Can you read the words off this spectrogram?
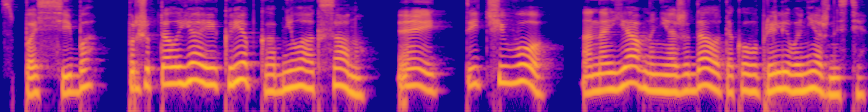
«Спасибо», – прошептала я и крепко обняла Оксану. «Эй, ты чего?» Она явно не ожидала такого прилива нежности.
